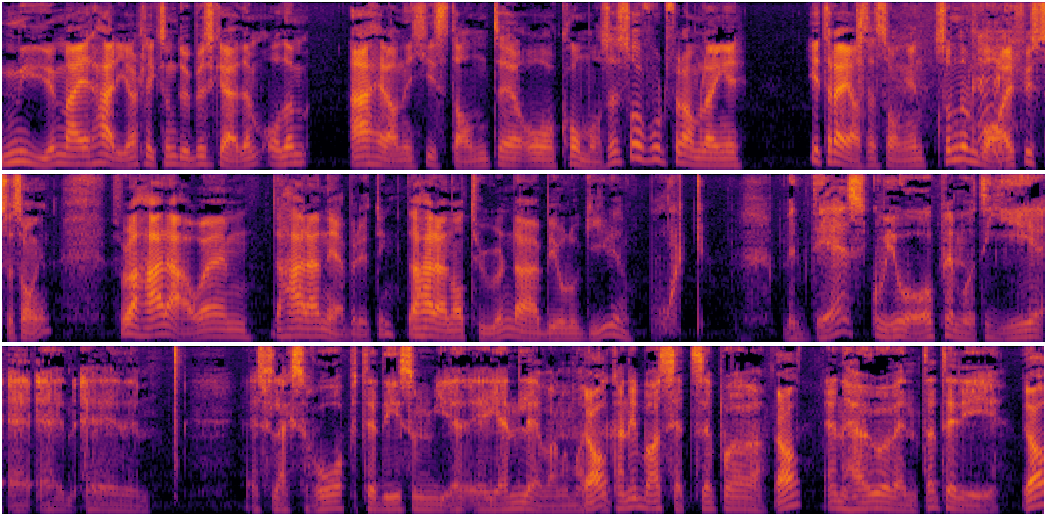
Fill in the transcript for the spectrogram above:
mye mer herja, slik som du beskrev dem, og de er heller ikke i stand til å komme seg så fort fram lenger i tredje sesongen som de var i første sesongen. For det her er jo en, det her er nedbryting. Det her er naturen, det er biologi. Liksom. Men det skulle jo òg på en måte gi en, en, en, et slags håp til de som er gjenlevende. om at Ja. Da kan de bare sette seg på Ja, en haug og vente til de ja,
